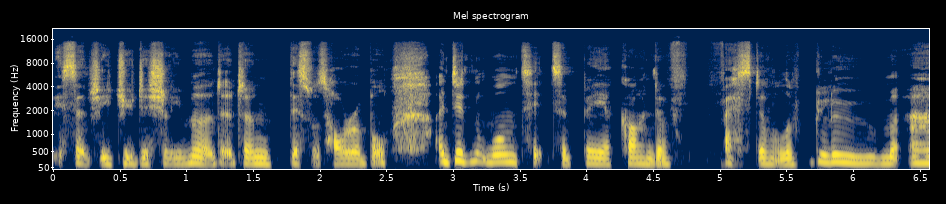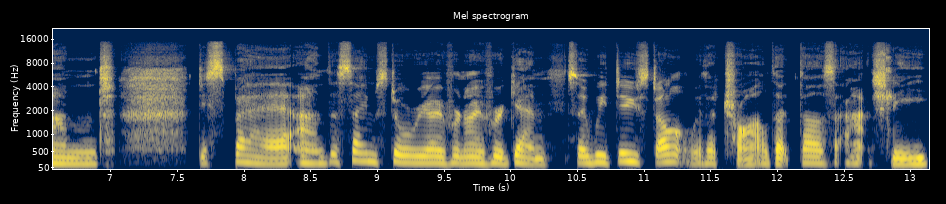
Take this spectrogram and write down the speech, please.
essentially judicially murdered and this was horrible. I didn't want it to be a kind of festival of gloom and despair and the same story over and over again. So we do start with a trial that does actually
